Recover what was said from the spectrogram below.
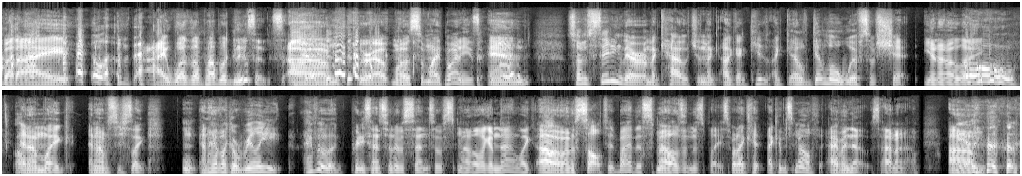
but I, I love that. I was a public nuisance um, throughout most of my twenties, and so I'm sitting there on the couch, and like, like I get, like, I'll get little whiffs of shit, you know, like, oh, and I'm like, and I'm just like, and I have like a really, I have a pretty sensitive sense of smell. Like I'm not like, oh, I'm assaulted by the smells in this place, but I can, I can smell. Th- I have a nose. I don't know. Um,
